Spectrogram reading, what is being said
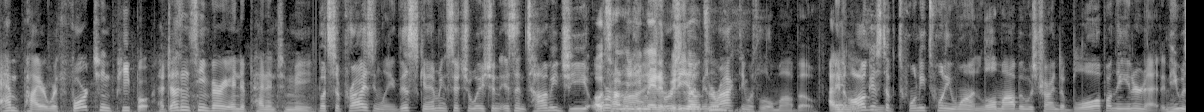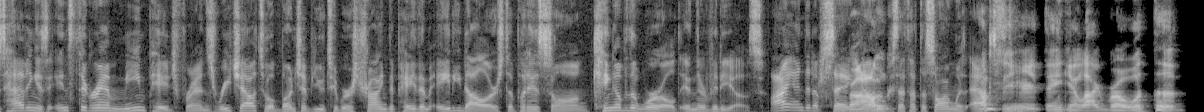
Empire with 14 people. That doesn't seem very independent to me. But surprisingly, this scamming situation isn't Tommy G Oh, or Tommy G made a first video time interacting with Lil Mabu. In August of 2021, Lil Mabu was trying to blow up on the internet, and he was having his Instagram meme page friends reach out to a bunch of YouTubers trying to pay them $80 to put his song "King of the World" in their videos. I ended up saying Bro, no because I thought the song was I'm absolutely sitting here thinking like, bro, what the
